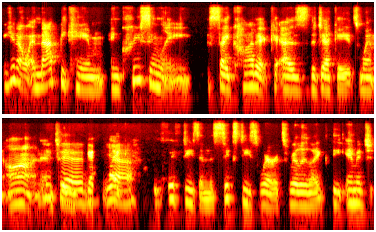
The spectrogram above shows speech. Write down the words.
you know, and that became increasingly psychotic as the decades went on. It did, get, yeah. Like, the 50s and the 60s, where it's really like the image,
